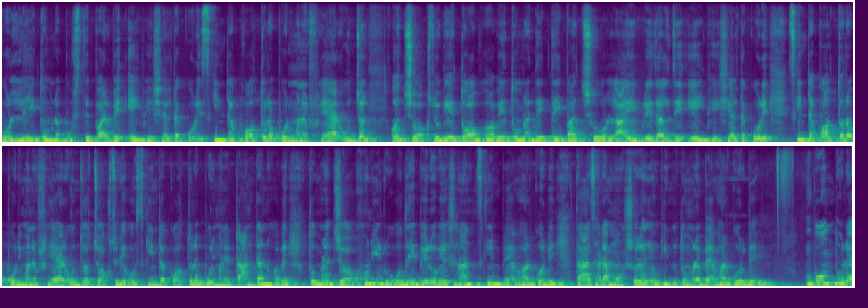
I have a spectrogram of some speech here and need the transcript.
করলেই তোমরা বুঝতে পারবে এই ফেসিয়ালটা করে স্কিনটা কতটা পরিমাণে ফেয়ার উজ্জ্বল ও চকচকে ত্বক হবে। তোমরা দেখতেই পাচ্ছ লাইভ রেজাল্ট যে এই ফেসিয়ালটা করে স্কিনটা কতটা পরিমাণে ফেয়ার উজ্জ্বল, চকচকে ও স্কিনটা কতটা পরিমাণে টান টান হবে। তোমরা যখনই রোদে বেরোবে সানস্ক্রিন ব্যবহার করবে, তাছাড়া ময়শ্চারাইজারও কিন্তু তোমরা ব্যবহার করবে। বন্ধুরা,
